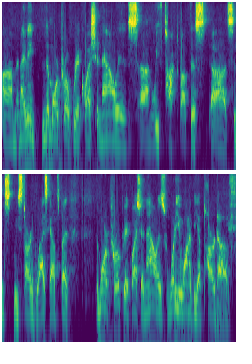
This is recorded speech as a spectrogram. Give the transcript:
Um, and I think the more appropriate question now is, um, we've talked about this uh, since we started Y Scouts, but the more appropriate question now is, what do you want to be a part of?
